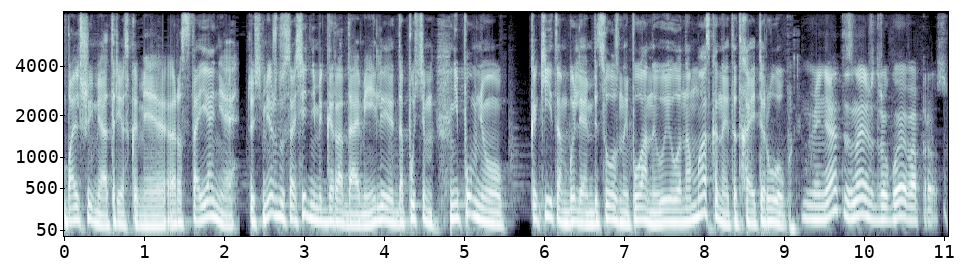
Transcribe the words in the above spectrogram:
большими отрезками расстояния, то есть между соседними городами или, допустим, не помню, какие там были амбициозные планы у Илона Маска на этот Hyperloop. У меня, ты знаешь, другой вопрос.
